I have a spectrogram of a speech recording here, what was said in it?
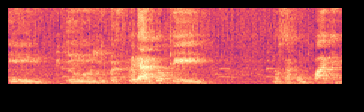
Eh, esperando que nos acompañen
